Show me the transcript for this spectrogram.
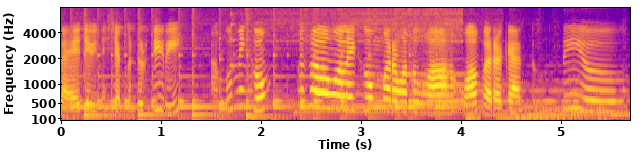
Saya Dewi Nasya kundur diri. Aku. Wassalamualaikum warahmatullahi wabarakatuh. See you.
